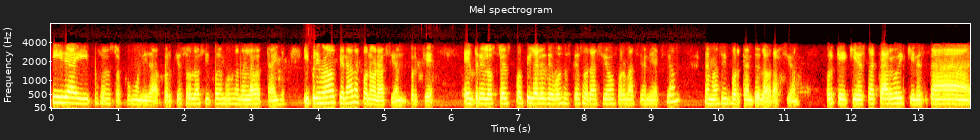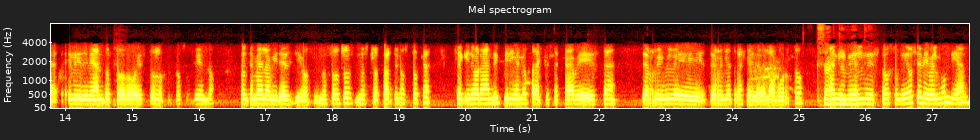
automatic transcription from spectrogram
y de ahí pues a nuestra comunidad, porque solo así podemos ganar la batalla. Y primero que nada con oración, porque entre los tres pilares de voces que es oración, formación y acción, la más importante es la oración, porque quien está a cargo y quien está liderando todo esto, lo que está sucediendo, el tema de la vida es Dios. Y nosotros, nuestra parte nos toca seguir orando y pidiendo para que se acabe esta terrible, terrible tragedia del aborto a nivel de Estados Unidos y a nivel mundial.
